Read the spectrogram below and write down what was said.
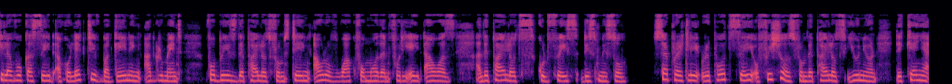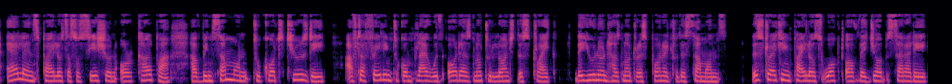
Kilavuka said a collective bargaining agreement forbids the pilots from staying out of work for more than 48 hours, and the pilots could face dismissal. Separately, reports say officials from the pilots union, the Kenya Airlines Pilots Association or KALPA, have been summoned to court Tuesday after failing to comply with orders not to launch the strike. The union has not responded to the summons. The striking pilots walked off the job Saturday,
